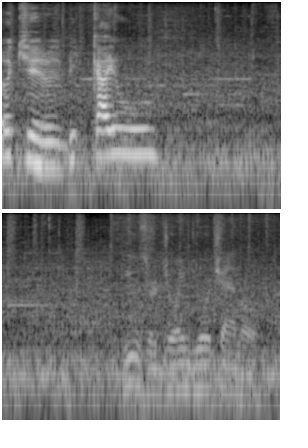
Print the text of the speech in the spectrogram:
Ok, le big caillou. User joined your channel.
